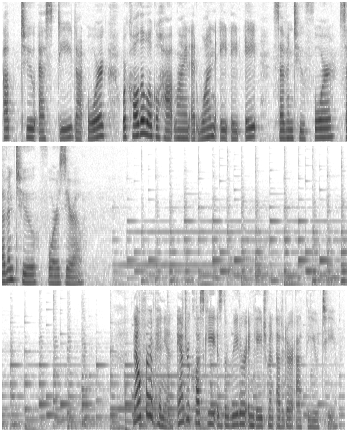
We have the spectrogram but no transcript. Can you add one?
up2sd.org, or call the local hotline at 1 888 724 7240. Now for opinion. Andrew Kleske is the reader engagement editor at the UT.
